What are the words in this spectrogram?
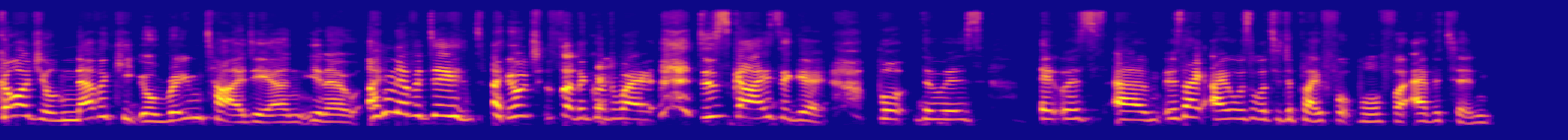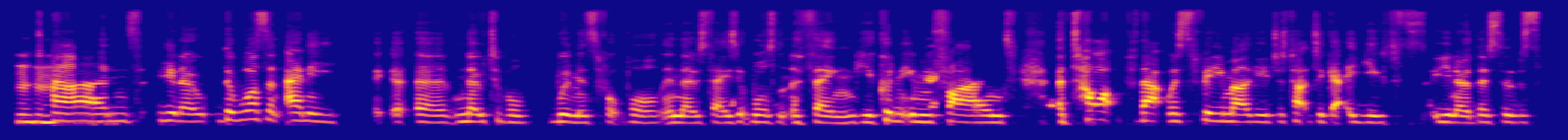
god you'll never keep your room tidy and you know I never did I just had a good way of disguising it but there was it was um, it was like I always wanted to play football for Everton, mm-hmm. and you know there wasn't any uh, uh, notable women's football in those days. It wasn't a thing. You couldn't even find a top that was female. You just had to get a youth. You know, this was.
